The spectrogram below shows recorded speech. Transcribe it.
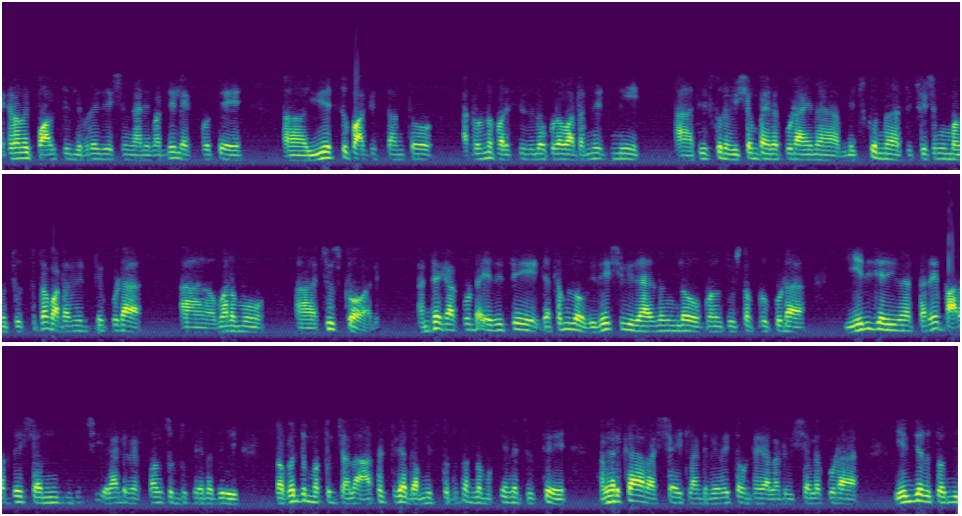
ఎకనామిక్ పాలసీ లిబరైజేషన్ కానివ్వండి లేకపోతే యుఎస్ పాకిస్తాన్తో అక్కడ ఉన్న పరిస్థితుల్లో కూడా వాటన్నిటిని తీసుకున్న విషయం పైన కూడా ఆయన మెచ్చుకున్న సిచ్యువేషన్ మనం చూస్తుంటాం వాటన్నిటిని కూడా మనము చూసుకోవాలి. అంతేకాకుండా ఏదైతే గతంలో విదేశీ విధానంలో మనం చూసినప్పుడు కూడా ఏది జరిగినా సరే భారతదేశం నుంచి ఎలాంటి రెస్పాన్స్ ఉంటుంది అన్నది ప్రపంచం మొత్తం చాలా ఆసక్తిగా గమనిస్తుంది. అందులో ముఖ్యంగా చూస్తే అమెరికా రష్యా ఇట్లాంటివి ఏవైతే ఉంటాయో అలాంటి విషయాల్లో కూడా ఏం జరుగుతుంది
